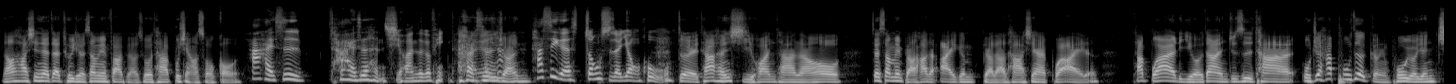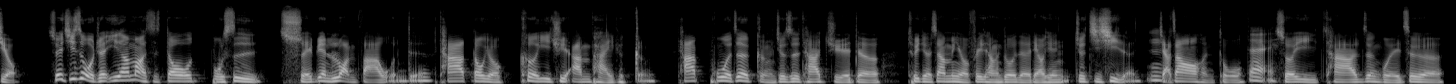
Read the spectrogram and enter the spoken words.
然后他现在在 Twitter 上面发表说他不想要收购，他还是他还是很喜欢这个平台，他还是很喜欢，他是一个忠实的用户，对，他很喜欢他，然后在上面表达他的爱跟表达他现在不爱了，他不爱的理由当然就是他，我觉得他铺这个梗铺有点久。所以其实我觉得 Elon Musk 都不是随便乱发文的，他都有刻意去安排一个梗。他铺的这个梗就是他觉得 Twitter 上面有非常多的聊天就机器人，嗯、假账号很多，对，所以他认为这个，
